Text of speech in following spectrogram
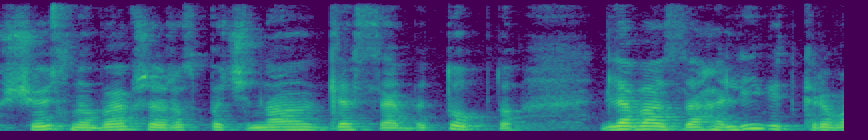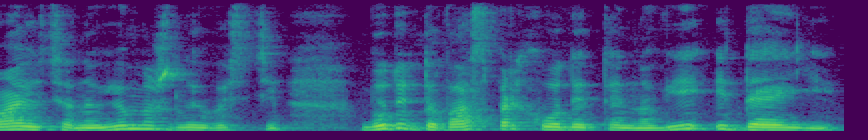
щось нове вже розпочинали для себе. Тобто для вас взагалі відкриваються нові можливості, будуть до вас приходити нові ідеї.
